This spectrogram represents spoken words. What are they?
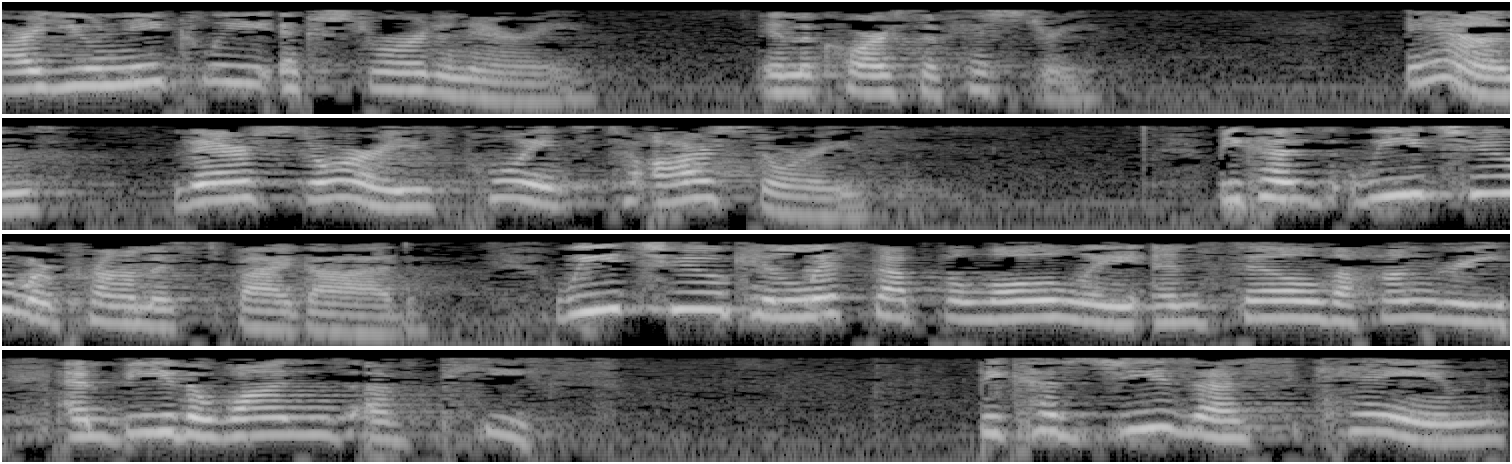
are uniquely extraordinary in the course of history. And their stories point to our stories. Because we too were promised by God we too can lift up the lowly and fill the hungry and be the ones of peace. Because Jesus came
